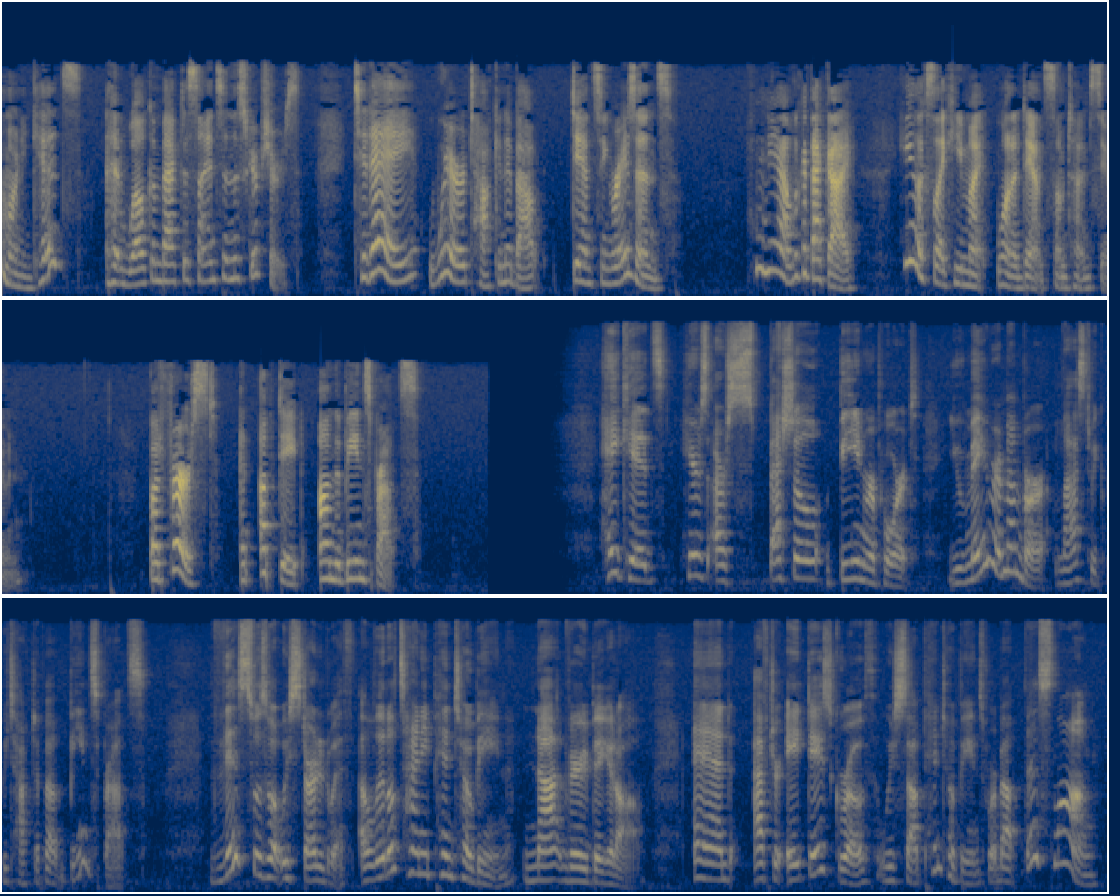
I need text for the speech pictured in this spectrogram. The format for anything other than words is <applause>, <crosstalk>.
Good morning, kids, and welcome back to Science and the Scriptures. Today, we're talking about dancing raisins. <laughs> Yeah, look at that guy. He looks like he might want to dance sometime soon. But first, an update on the bean sprouts. Hey, kids, here's our special bean report. You may remember last week we talked about bean sprouts. This was what we started with a little tiny pinto bean, not very big at all. And after eight days growth, we saw pinto beans were about this long.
